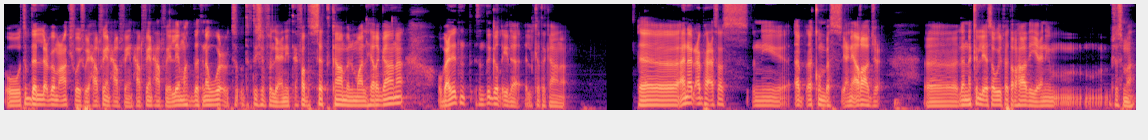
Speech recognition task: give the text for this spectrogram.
وتبدأ اللعبة معك شوي شوي حرفين حرفين حرفين حرفين لين ما تبدأ تنوع وت- وتكتشف يعني تحفظ الست كامل مال الهيراغانا وبعدين تنت- تنتقل إلى الكاتاكانا. أه أنا ألعبها على أساس إني أكون بس يعني أراجع لأن كل اللي أسويه الفترة هذه يعني شو اسمه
